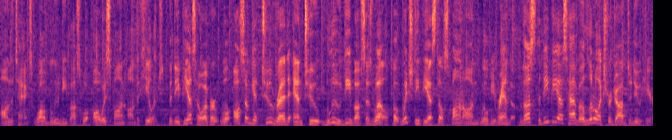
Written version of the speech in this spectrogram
on the tanks, while blue debuffs will always spawn on the healers. The DPS, however, will also get two red and two blue debuffs as well, but which DPS they'll spawn on will be random. Thus, the DPS have a little extra job job to do here.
